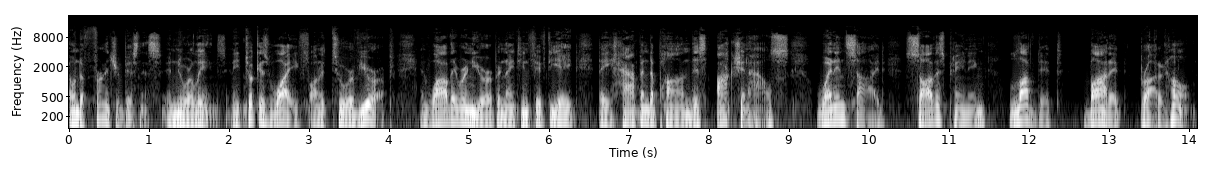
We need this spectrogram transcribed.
owned a furniture business in New Orleans, and he took his wife on a tour of Europe. And while they were in Europe in 1958, they happened upon this auction house, went inside, saw this painting, loved it, bought it, brought it home.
